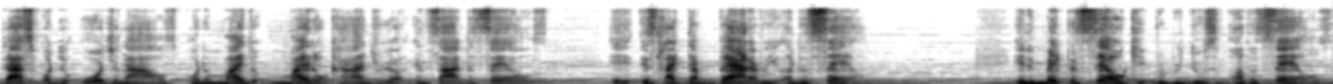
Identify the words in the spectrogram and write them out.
that's what the organelles or the mitochondria inside the cells, it's like the battery of the cell. It'll make the cell keep reproducing other cells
